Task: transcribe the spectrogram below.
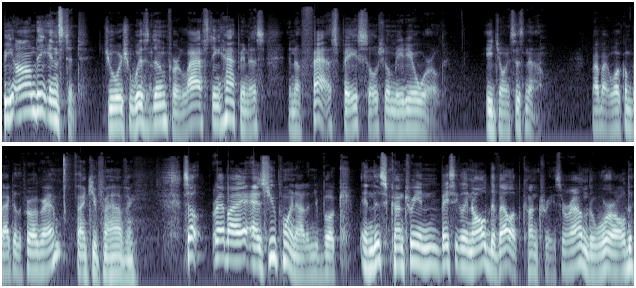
Beyond the Instant Jewish Wisdom for Lasting Happiness in a Fast Paced Social Media World. He joins us now. Rabbi, welcome back to the program. Thank you for having. So, Rabbi, as you point out in your book, in this country and basically in all developed countries around the world,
